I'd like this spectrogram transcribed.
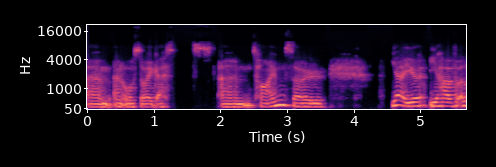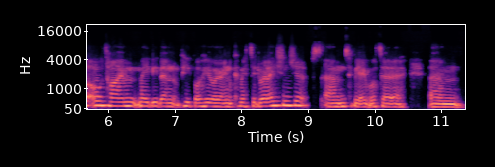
Um, and also, I guess, um, time. So yeah, you you have a lot more time maybe than people who are in committed relationships um, to be able to um,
